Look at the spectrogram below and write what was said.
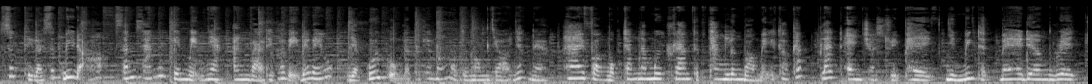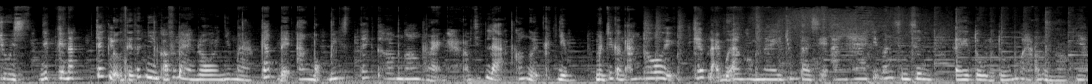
Súp thì là súp bí đỏ, sánh sánh kem miệng nha. Ăn vào thì có vị béo béo. Và cuối cùng là cái món mà tôi mong chờ nhất nè. 2 phần 150 gram thịt thăn lưng bò Mỹ cao cấp Black Angel Repair Nhìn miếng thịt medium rare juice Nhất cái nách. Chất lượng thì tất nhiên khỏi phải bàn rồi Nhưng mà cách để ăn một miếng steak thơm ngon hoàn hảo chính là có người cắt giùm. Mình chỉ cần ăn thôi. Khép lại bữa ăn hôm nay chúng ta sẽ ăn hai chiếc bánh xinh xinh. Ê tôi là tôi muốn có hảo đồ ngọt nha.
